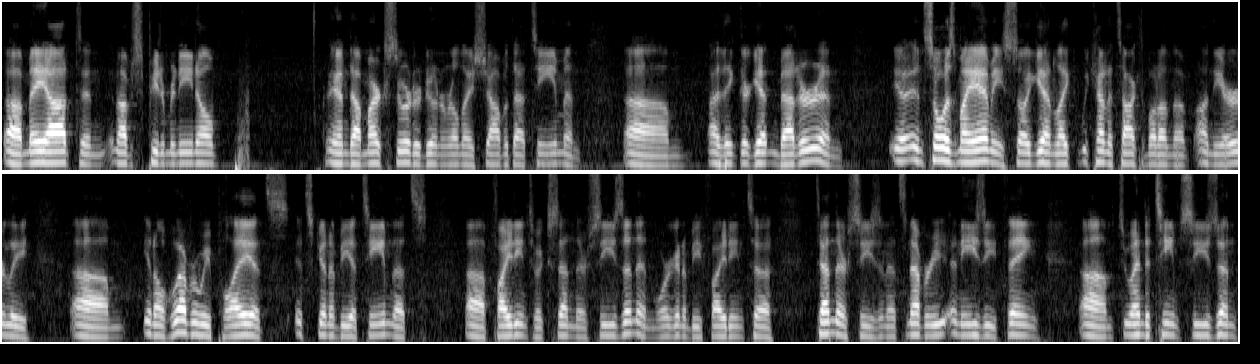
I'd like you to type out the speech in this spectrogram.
uh, Mayotte and, and obviously Peter Mannino and uh, Mark Stuart are doing a real nice job with that team and um, I think they're getting better, and and so is Miami. So again, like we kind of talked about on the on the early, um, you know, whoever we play, it's it's going to be a team that's uh, fighting to extend their season, and we're going to be fighting to, to end their season. It's never an easy thing um, to end a team season,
